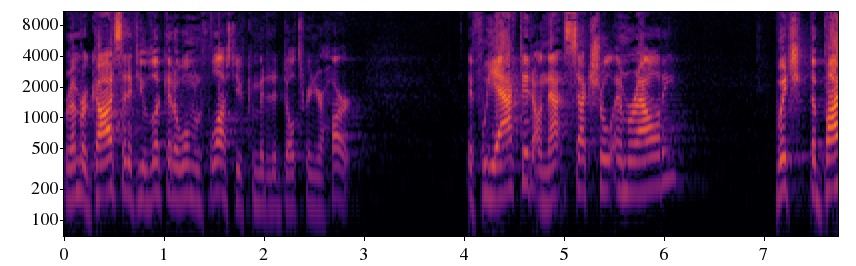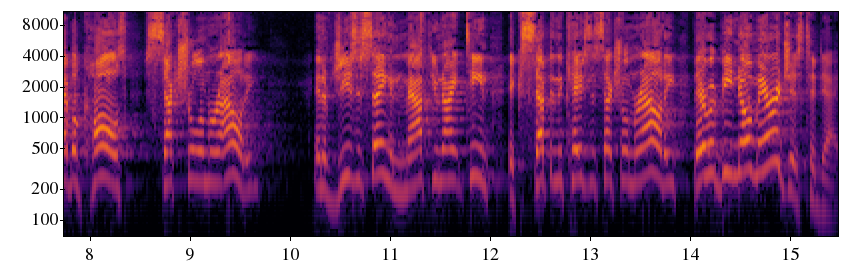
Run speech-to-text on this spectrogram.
Remember, God said if you look at a woman with lust, you've committed adultery in your heart. If we acted on that sexual immorality, which the Bible calls sexual immorality, and if Jesus is saying in Matthew 19, except in the case of sexual immorality, there would be no marriages today.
